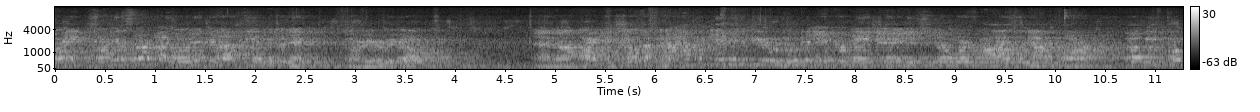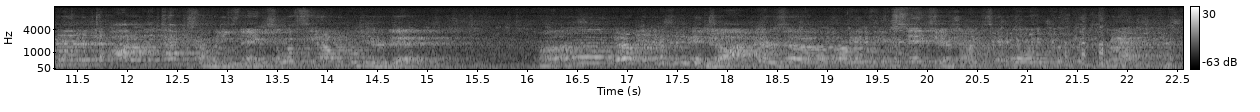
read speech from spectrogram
Alright, so I'm going to start by loading up the image of. So here we go. And uh, alright, it shows up. And I have to give the computer information. It needs to know where its eyes and mouth are. But we programmed it to auto-detect some of these things. So let's see how the computer did. Uh, it a good job. There's, uh, you a few mistakes here. So I'm just going to quickly correct. It's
